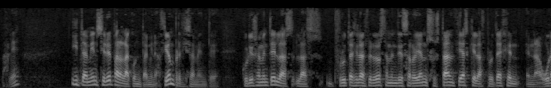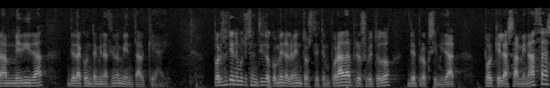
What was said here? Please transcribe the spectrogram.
¿vale? Y también sirve para la contaminación, precisamente. Curiosamente, las, las, frutas y las verduras también desarrollan sustancias que las protegen en alguna medida de la contaminación ambiental que hay. Por eso tiene mucho sentido comer elementos de temporada, pero sobre todo de proximidad, porque las amenazas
